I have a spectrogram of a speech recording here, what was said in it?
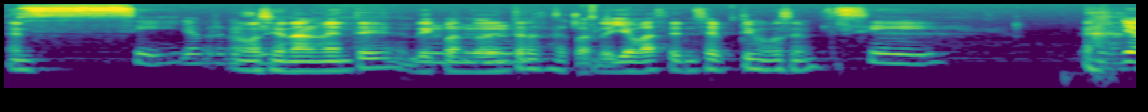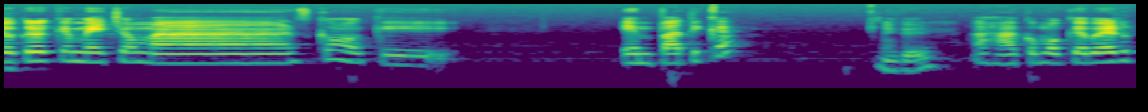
en- Sí, yo creo que sí. emocionalmente de cuando entras a cuando llevas en séptimo semestre. Sí. Yo creo que me he hecho más como que empática. Ajá, como que ver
